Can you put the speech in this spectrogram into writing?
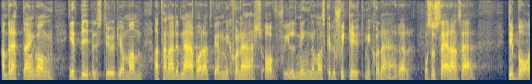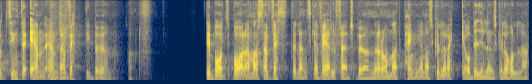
Han berättade en gång i ett bibelstudium om att han hade närvarat vid en missionärsavskiljning när man skulle skicka ut missionärer. Och så säger han så här, det bads inte en enda vettig bön. Det bads bara en massa västerländska välfärdsböner om att pengarna skulle räcka och bilen skulle hålla.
